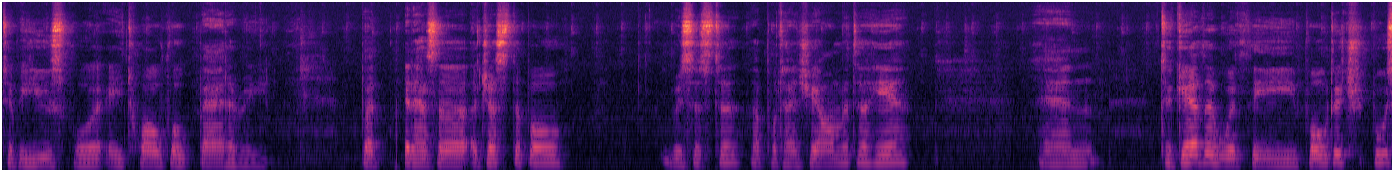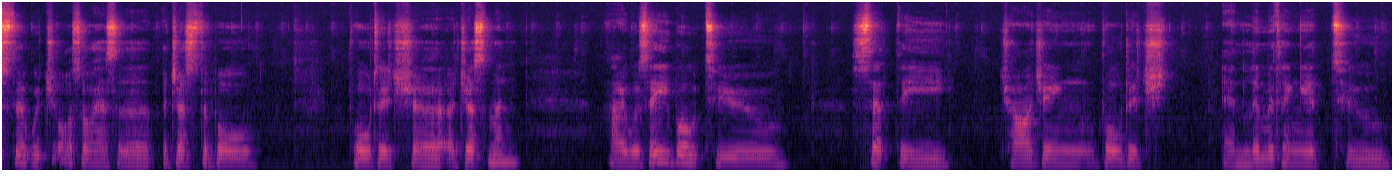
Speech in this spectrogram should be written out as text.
to be used for a 12 volt battery. But it has a adjustable resistor a potentiometer here and together with the voltage booster which also has a adjustable voltage uh, adjustment I was able to set the charging voltage and limiting it to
